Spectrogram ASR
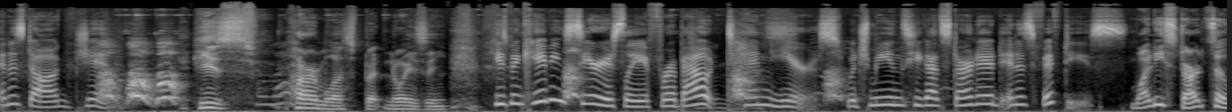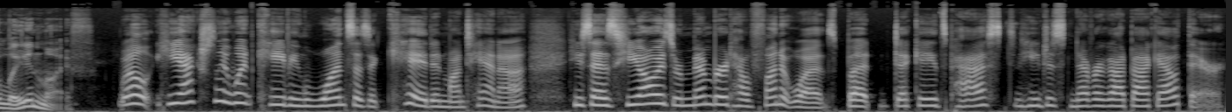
and his dog, Jin. He's harmless but noisy. He's been caving seriously for about 10 years, which means he got started in his 50s. Why'd he start so late in life? Well, he actually went caving once as a kid in Montana. He says he always remembered how fun it was, but decades passed and he just never got back out there.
